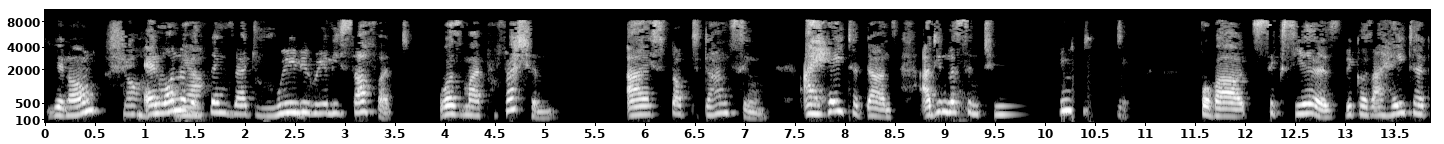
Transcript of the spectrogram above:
you know? Sure. And one of yeah. the things that really, really suffered was my profession. I stopped dancing. I hated dance. I didn't listen to music for about six years because I hated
